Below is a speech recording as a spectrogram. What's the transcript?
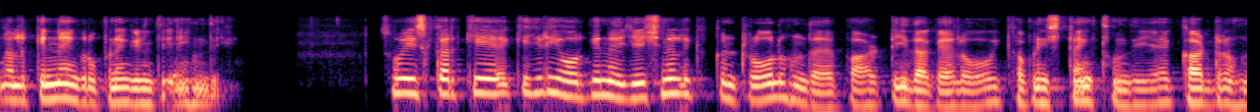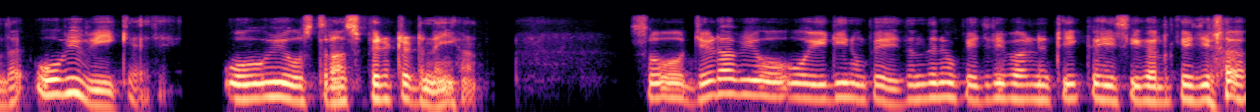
ਨਾਲ ਕਿੰਨੇ ਗਰੁੱਪ ਨੇ ਗਿਣਤੀ ਨਹੀਂ ਹੁੰਦੀ। ਸੋ ਇਸ ਕਰਕੇ ਹੈ ਕਿ ਜਿਹੜੀ ਆਰਗੇਨਾਈਜੇਸ਼ਨਲ ਇੱਕ ਕੰਟਰੋਲ ਹੁੰਦਾ ਹੈ ਪਾਰਟੀ ਦਾ ਕਹਿ ਲਓ, ਇੱਕ ਆਪਣੀ ਸਟਰੈਂਥ ਹੁੰਦੀ ਹੈ ਕਾਡਰ ਹੁੰਦਾ ਉਹ ਵੀ ਵੀਕ ਹੈ ਜੀ। ਉਹ ਵੀ ਉਸ ਤਰ੍ਹਾਂ ਸਪਿਰਿਟਡ ਨਹੀਂ ਹਨ। ਸੋ ਜਿਹੜਾ ਵੀ ਉਹ ਉਹ ਈਡੀ ਨੂੰ ਭੇਜ ਦਿੰਦੇ ਨੇ, ਉਹ ਕੇਜਰੀਵਾਲ ਨੇ ਠੀਕ ਕਹੀ ਸੀ ਗੱਲ ਕਿ ਜਿਹੜਾ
